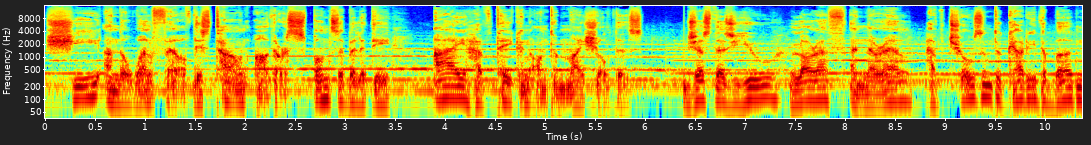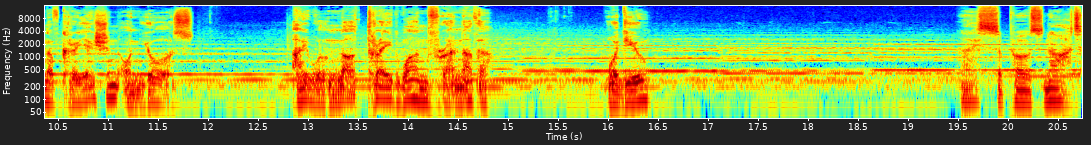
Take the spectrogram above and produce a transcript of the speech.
She and the welfare of this town are the responsibility I have taken onto my shoulders. Just as you, Lorath, and Neyrelle have chosen to carry the burden of creation on yours. I will not trade one for another. Would you? I suppose not.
